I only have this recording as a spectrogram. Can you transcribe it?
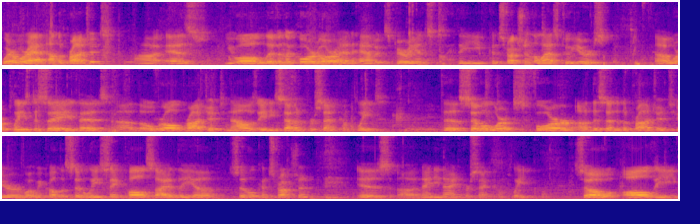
Where we're at on the project, uh, as you all live in the corridor and have experienced the construction the last two years, uh, We're pleased to say that uh, the overall project now is eighty-seven percent complete. The civil works for uh, this end of the project here, what we call the Civil East St. Paul side of the uh, civil construction, is uh, ninety-nine percent complete. So all the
